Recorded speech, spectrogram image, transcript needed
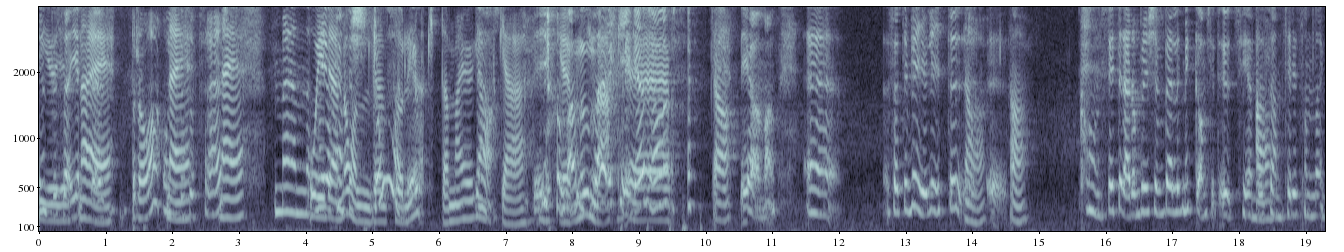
är ju inte så jättebra och nej, inte så fräscht. Nej. Men, Och men i den åldern så det. luktar man ju ganska det gör mycket man mumma. verkligen, ja. Eh, ja. Det gör man. Eh, så att det blir ju lite Ja. eh, ja. konstigt det där. De bryr sig väldigt mycket om sitt utseende Ja. samtidigt som de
